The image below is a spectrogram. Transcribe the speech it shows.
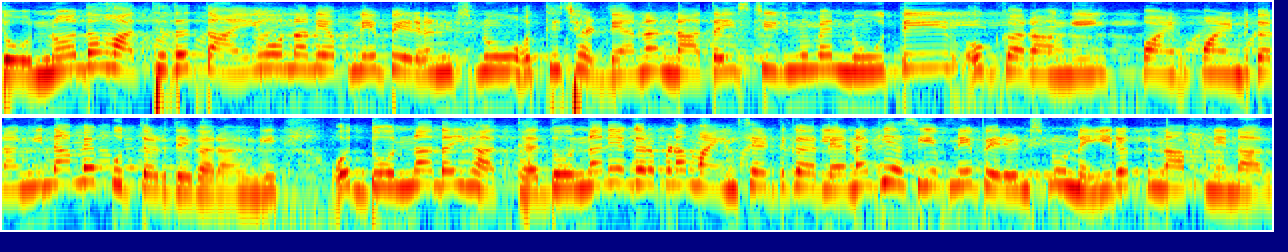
ਦੋਨੋਂ ਦਾ ਹੱਥ ਤਾਂ ਤਾਂ ਹੀ ਉਹਨਾਂ ਨੇ ਆਪਣੇ ਪੇਰੈਂਟਸ ਨੂੰ ਉੱਥੇ ਛੱਡਿਆ ਨਾ ਨਾ ਤਾਂ ਇਸ ਚੀਜ਼ ਨੂੰ ਮੈਂ ਨੂੰ ਤੇ ਉਹ ਕਰਾਂਗੀ ਪੁਆਇੰਟ ਕਰਾਂਗੀ ਨਾ ਮੈਂ ਪੁੱਤਰ ਤੇ ਕਰਾਂਗੀ। ਉਹ ਦੋਨਾਂ ਦਾ ਹੀ ਹੱਥ ਹੈ। ਦੋਨਾਂ ਨੇ ਅਗਰ ਆਪਣਾ ਮਾਈਂਡ ਸੈੱਟ ਕਰ ਲਿਆ ਨਾ ਕਿ ਅਸੀਂ ਆਪਣੇ ਪੇਰੈਂਟਸ ਨੂੰ ਨਹੀਂ ਰੱਖਣਾ ਆਪਣੇ ਨਾਲ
